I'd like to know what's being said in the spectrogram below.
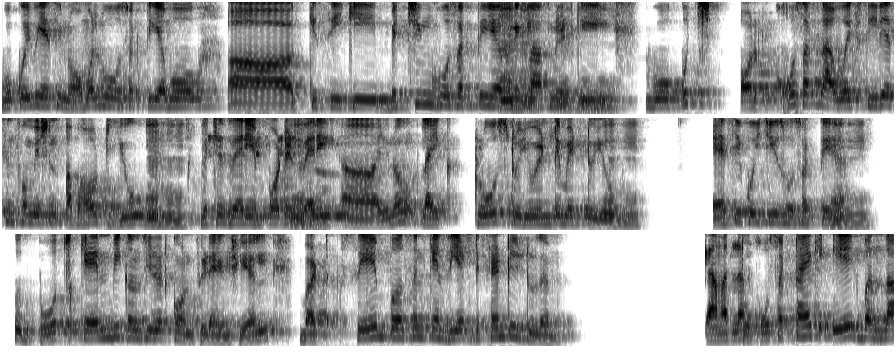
वो कोई भी ऐसी नॉर्मल वो हो सकती है वो आ, किसी की बिचिंग हो सकती है अपने हम्म, क्लासमेट हम्म, की। वो कुछ और हो सकता है वो एक serious information about you which is very important very you know like close to you intimate to you ऐसी कोई चीज़ हो सकती है। तो both can be considered confidential but same person can react differently to them क्या मतलब? तो हो सकता है कि एक बंदा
